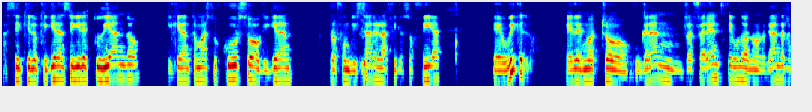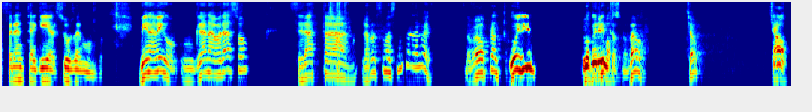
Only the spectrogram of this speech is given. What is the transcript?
así que los que quieran seguir estudiando, que quieran tomar sus cursos o que quieran profundizar en la filosofía, eh, ubíquenlo. Él es nuestro gran referente, uno de los grandes referentes aquí al sur del mundo. Bien, amigo, un gran abrazo. Será hasta la próxima semana, tal vez. Nos vemos pronto. Muy bien. Lo veremos. nos vemos. Chao. Chao.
